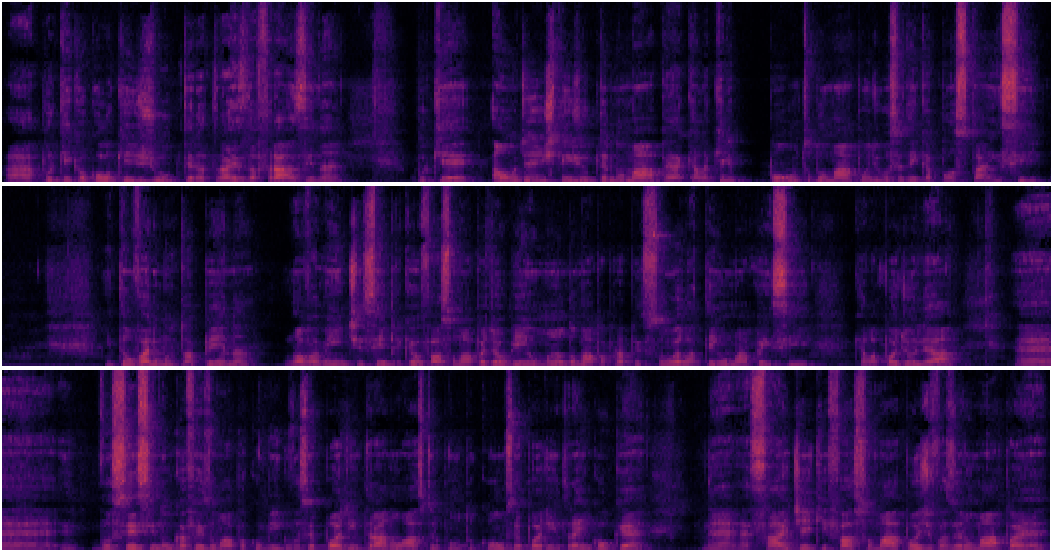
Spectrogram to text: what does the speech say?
a, por que, que eu coloquei Júpiter atrás da frase, né? Porque aonde a gente tem Júpiter no mapa é aquela, aquele ponto do mapa onde você tem que apostar em si. Então vale muito a pena, novamente, sempre que eu faço o mapa de alguém, eu mando o mapa para a pessoa, ela tem um mapa em si que ela pode olhar. É, você, se nunca fez um mapa comigo, você pode entrar no astro.com, você pode entrar em qualquer né, site aí que faça o mapa. Hoje fazer um mapa é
